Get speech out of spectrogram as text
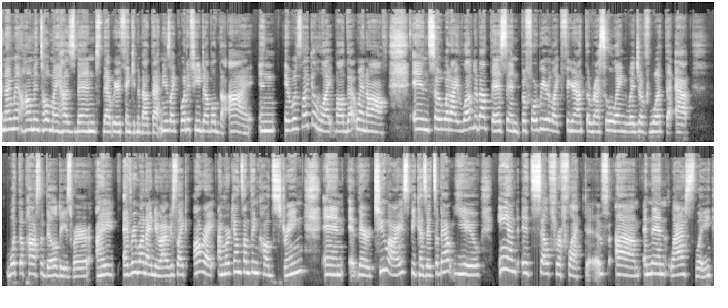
And I went home and told my husband that we were thinking about that. And he's like, What if you doubled the I? And it was like a light bulb that went off. And so what I loved about this, and before we were like figuring out the rest of the language of what the app what the possibilities were. I, everyone I knew, I was like, all right, I'm working on something called Striing and it, there are two eyes because it's about you and it's self-reflective. Um, and then lastly,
